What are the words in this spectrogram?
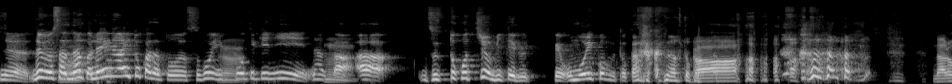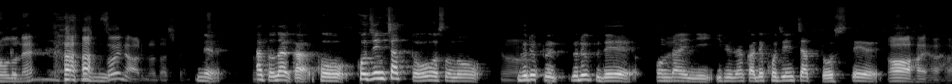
ねでもさ、うん。なんか恋愛とかだとすごい一方的になんか、うん。あずっとこっちを見てるって思い込むとかあるかなと思っああ なるほどね。うん。そういうのあるな確かた。ねあとなんかこう個人チャットをそのうん。グループ、グループでオンラインにいる中で個人チャットをして、ああはいはいはいは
